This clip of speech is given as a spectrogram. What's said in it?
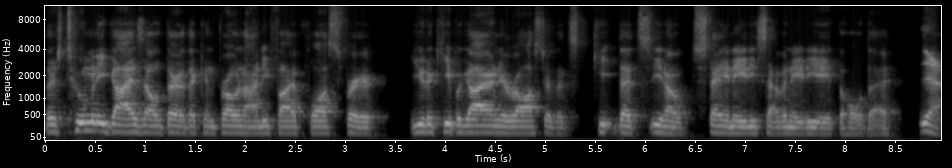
There's too many guys out there that can throw 95 plus for you to keep a guy on your roster that's keep that's you know staying 87, 88 the whole day. Yeah.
